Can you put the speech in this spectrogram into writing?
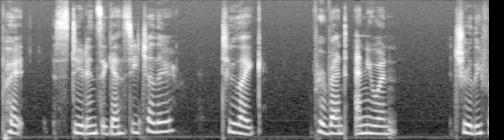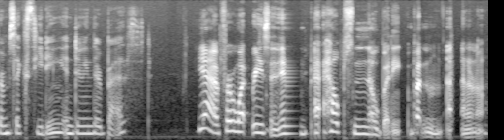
put students against each other, to like prevent anyone truly from succeeding and doing their best. Yeah, for what reason? It helps nobody, but mm, I don't know.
